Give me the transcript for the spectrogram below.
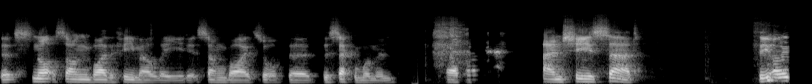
that's not sung by the female lead. It's sung by sort of the the second woman. Uh, and she's sad. The only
